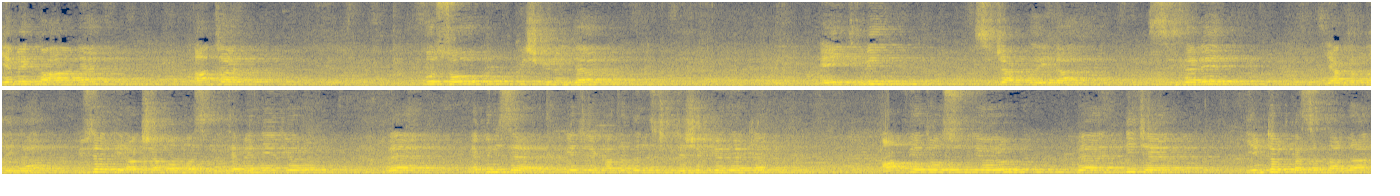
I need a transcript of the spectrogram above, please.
Yemek bahane ancak bu soğuk kış gününde eğitimin sıcaklığıyla sizlerin yakınlığıyla güzel bir akşam olmasını temenni ediyorum ve hepinize bu geceye katıldığınız için teşekkür ederken afiyet olsun diyorum ve nice 24 Kasım'larda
